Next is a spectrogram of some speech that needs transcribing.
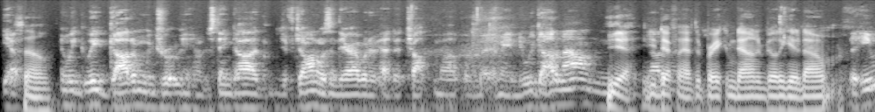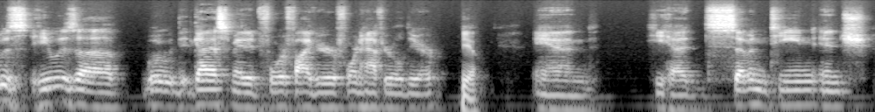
Yeah. So And we, we got him. We drove. You know, just thank God. If John wasn't there, I would have had to chop him up. But, I mean, we got him out. And yeah, you definitely have to break him down and be able to get it out. But he was he was uh well, the guy estimated four or five year, four and a half year old deer. Yeah. And he had seventeen inch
